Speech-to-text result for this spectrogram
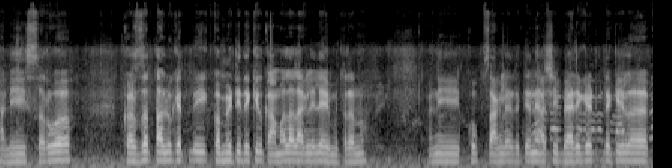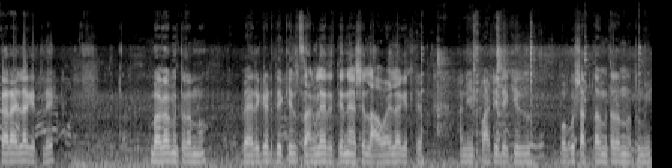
आणि सर्व कर्जत तालुक्यातली कमिटी देखील कामाला लागलेली आहे मित्रांनो. आणि खूप चांगल्या रीतीने अशी बॅरिगेट देखील करायला घेतले. बघा मित्रांनो बॅरिगेट देखील चांगल्या रीतीने असे लावायला घेतले. आणि फाटी देखील बघू शकता मित्रांनो तुम्ही.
